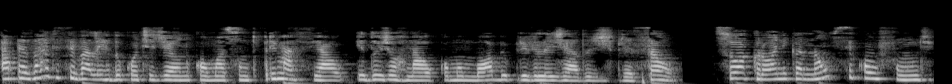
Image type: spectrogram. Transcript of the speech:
Apesar de se valer do cotidiano como assunto primacial e do jornal como móvel privilegiado de expressão, sua crônica não se confunde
